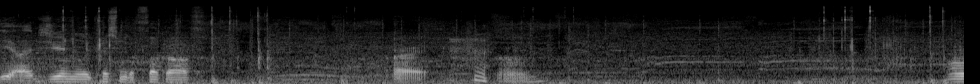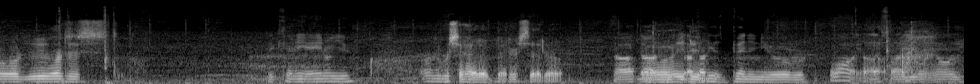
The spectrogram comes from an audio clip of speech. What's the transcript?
Yeah, it genuinely pissed me the fuck off. Alright. um. Oh, dude, I just. Did Kenny anal you? I wish I had a better setup. Oh, I thought, No, he, he I thought he was bending you over. Wow, yeah, that's why you weren't on.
